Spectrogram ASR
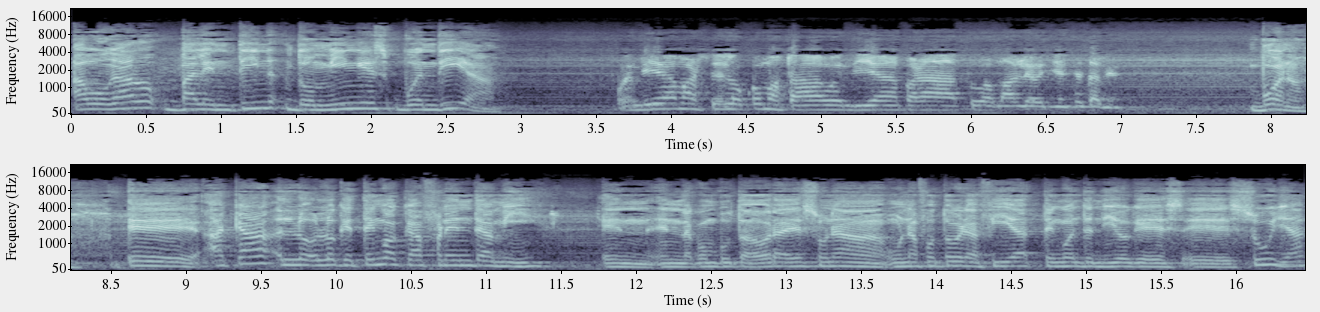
abogado Valentín Domínguez, buen día. Buen día, Marcelo. ¿Cómo está? Buen día para tu amable oyente también. Bueno, eh, acá lo, que tengo acá frente a mí en, la computadora es una, una fotografía, tengo entendido que es eh, suya,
